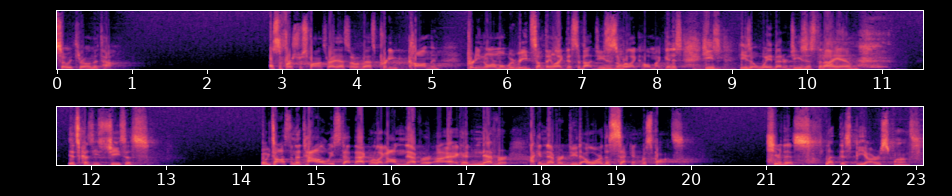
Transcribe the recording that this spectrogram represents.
So we throw in the towel. That's the first response, right? That's, a, that's pretty common, pretty normal. We read something like this about Jesus and we're like, oh my goodness, he's, he's a way better Jesus than I am. It's because he's Jesus. We toss in the towel, we step back, and we're like, I'll never, I, I could never, I could never do that. Or the second response. Hear this. Let this be our response.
